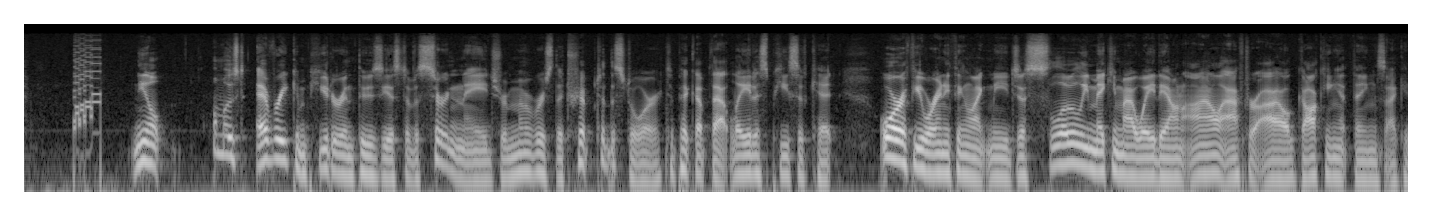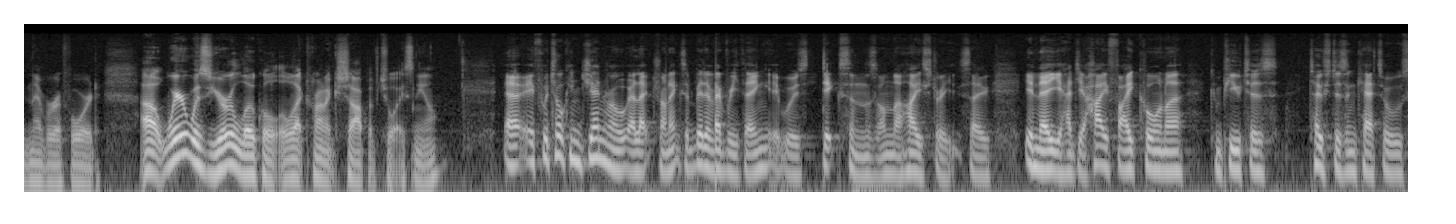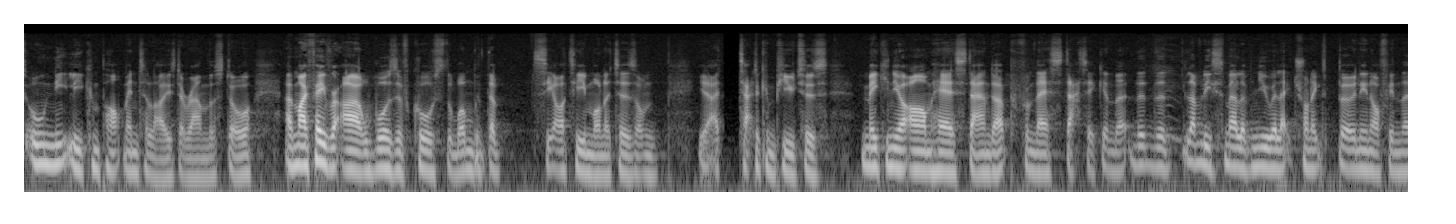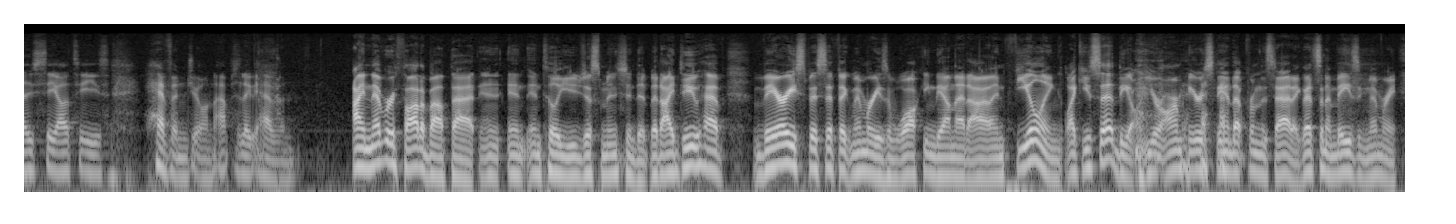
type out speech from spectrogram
Neil, almost every computer enthusiast of a certain age remembers the trip to the store to pick up that latest piece of kit or if you were anything like me, just slowly making my way down aisle after aisle, gawking at things I could never afford. Uh, where was your local electronics shop of choice, Neil? Uh, if we're talking general electronics, a bit of everything, it was Dixon's on the high street. So in there you had your hi fi corner, computers, toasters and kettles, all neatly compartmentalized around the store. And my favorite aisle was, of course, the one with the CRT monitors on yeah, attached computers making your arm hair stand up from their static and the, the, the, lovely smell of new electronics burning off in those CRTs. Heaven, John, absolute heaven. I never thought about that in, in, until you just mentioned it, but I do have very specific memories of walking down that aisle and feeling, like you said, the your arm hair stand up from the static. That's an amazing memory.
